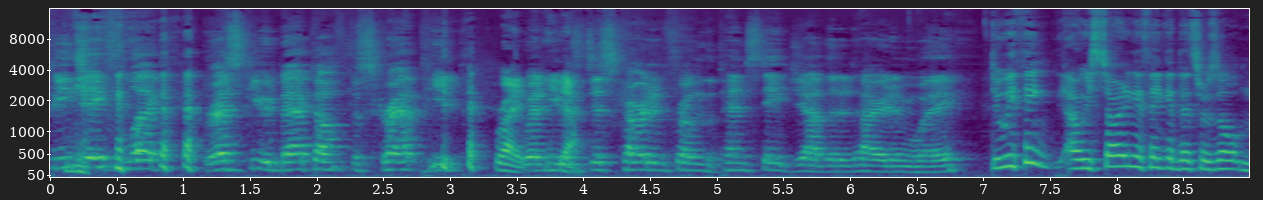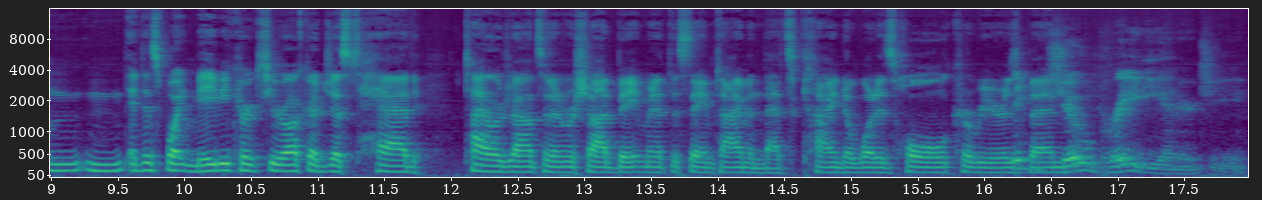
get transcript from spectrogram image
PJ Fleck rescued back off the scrap heap Right, when he yeah. was discarded from the Penn State job that had hired him away. Do we think? Are we starting to think at this result? At this point, maybe Kirk Ciarrocca just had Tyler Johnson and Rashod Bateman at the same time, and that's kind of what his whole career has Big been. Joe Brady energy.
